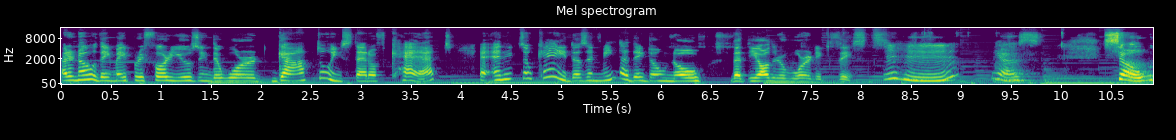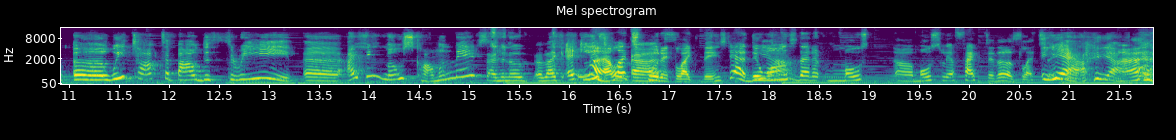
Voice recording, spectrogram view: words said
I don't know, they may prefer using the word gato instead of cat. And it's okay. It doesn't mean that they don't know that the other word exists. Mm-hmm. Yes. So uh, we talked about the three, uh, I think, most common myths. I don't know, like at least. Yeah, let's us. put it like this. Yeah, the Yeah. ones that most uh, mostly affected us. Let's say. Yeah, yeah,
